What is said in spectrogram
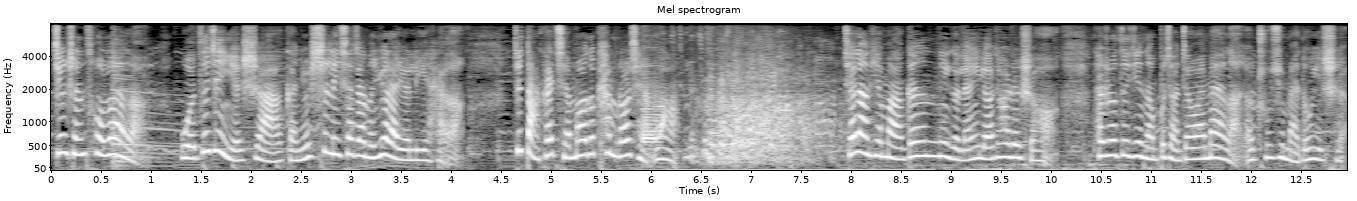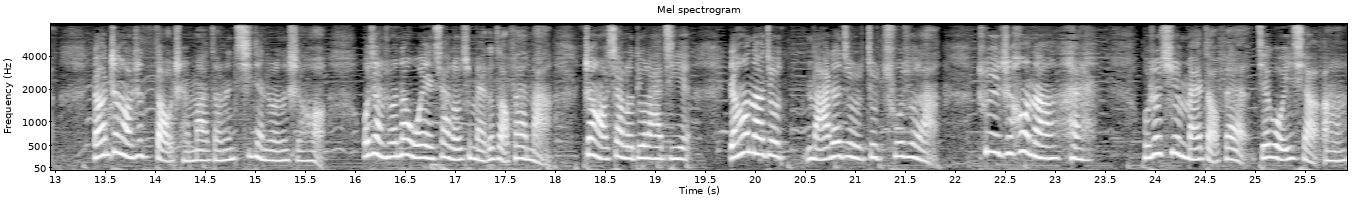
精神错乱了。我最近也是啊，感觉视力下降的越来越厉害了，就打开钱包都看不着钱了。前两天嘛，跟那个梁毅聊天的时候，他说最近呢不想叫外卖了，要出去买东西吃。然后正好是早晨嘛，早晨七点钟的时候，我想说那我也下楼去买个早饭吧。正好下楼丢垃圾，然后呢就拿着就就出去了。出去之后呢，嗨，我说去买早饭，结果我一想啊，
